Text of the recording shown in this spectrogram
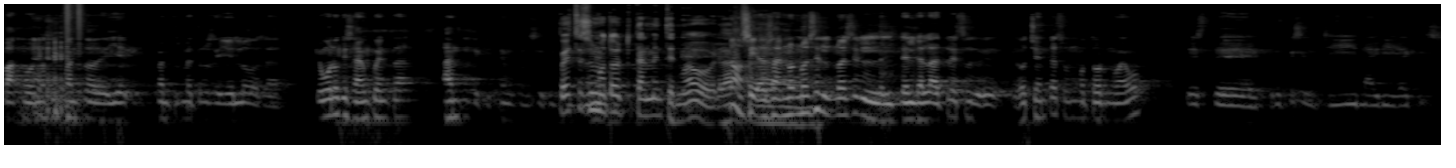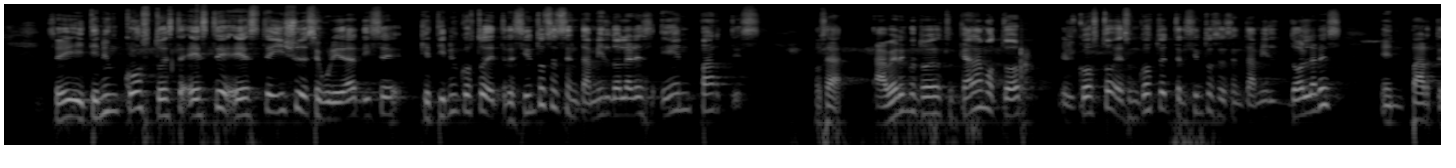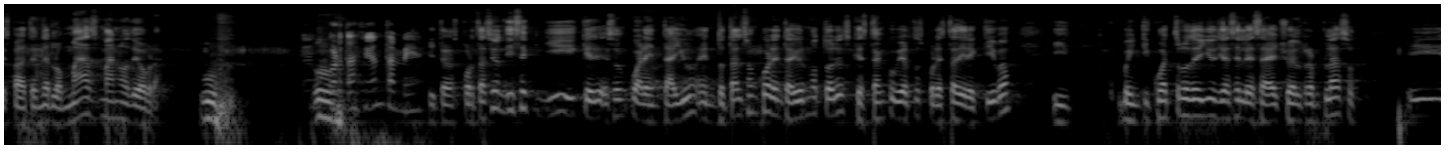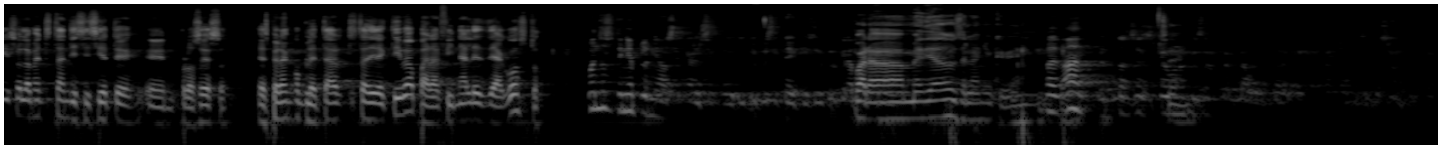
bajo no sé cuánto de cuántos metros de hielo. O sea, qué bueno que se dan cuenta antes de que estén funcionando. Pero este es un motor totalmente nuevo, ¿verdad? No, sí, o sea, no, no es el, no es el, el, el de la 380, es un motor nuevo. Este, creo que es el G90X. Sí, y tiene un costo. Este, este, este issue de seguridad dice que tiene un costo de 360 mil dólares en partes. O sea, haber encontrado esto, cada motor el costo es un costo de 360 mil dólares en partes para atenderlo, más mano de obra. Uf. Transportación también. Y transportación, dice GE que son 41, en total son 41 motores que están cubiertos por esta directiva y 24 de ellos ya se les ha hecho el reemplazo y solamente están 17 en proceso. Esperan completar esta directiva para finales de agosto. ¿Cuándo se tenía planeado sacar el 777X? Yo creo que era Para mediados del año que viene. Ah, entonces qué Sí. bueno que se dan cuenta ahorita de que no hay anticipación, porque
